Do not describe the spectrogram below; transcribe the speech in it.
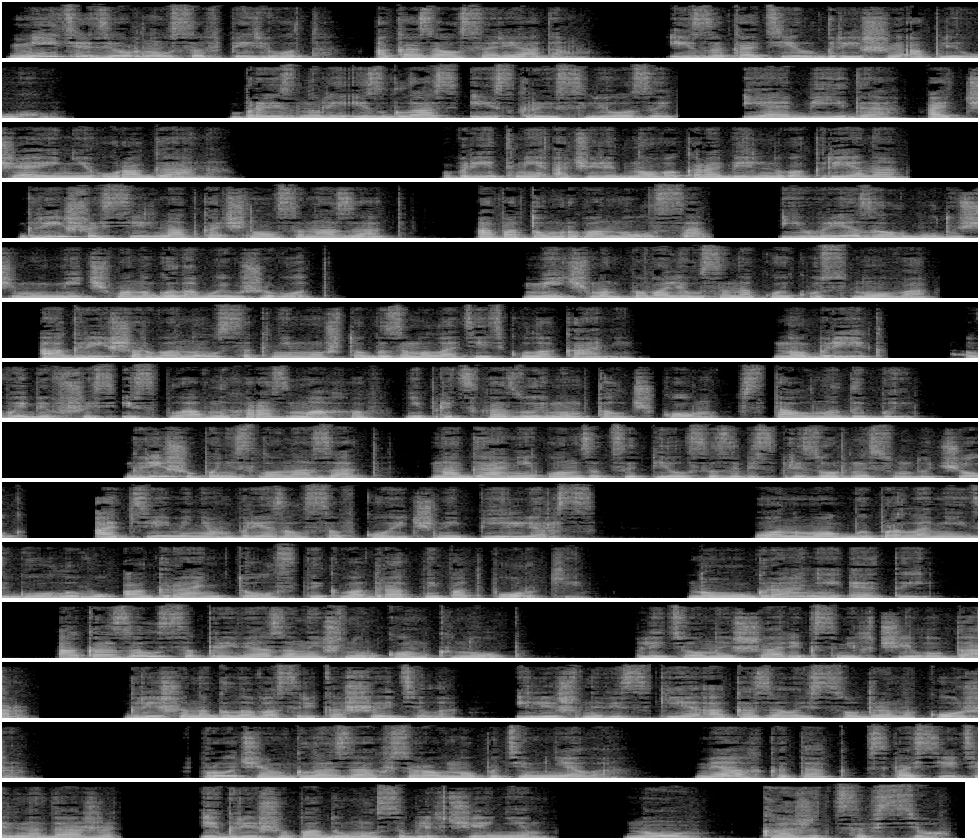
Митя дернулся вперед, оказался рядом и закатил Грише оплеуху. Брызнули из глаз искры и слезы, и обида, отчаяние урагана. В ритме очередного корабельного крена Гриша сильно откачнулся назад, а потом рванулся и врезал будущему мичману головой в живот. Мичман повалился на койку снова, а Гриша рванулся к нему, чтобы замолотить кулаками. Но Брик, выбившись из плавных размахов, непредсказуемым толчком встал на дыбы. Гришу понесло назад, ногами он зацепился за беспризорный сундучок, а теменем врезался в коечный пиллерс. Он мог бы проломить голову о грань толстой квадратной подпорки но у грани этой оказался привязанный шнурком кноп. Плетеный шарик смягчил удар. Гришина голова срикошетила, и лишь на виске оказалась содрана кожа. Впрочем, в глазах все равно потемнело. Мягко так, спасительно даже, и Гриша подумал с облегчением. «Ну, кажется, все».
